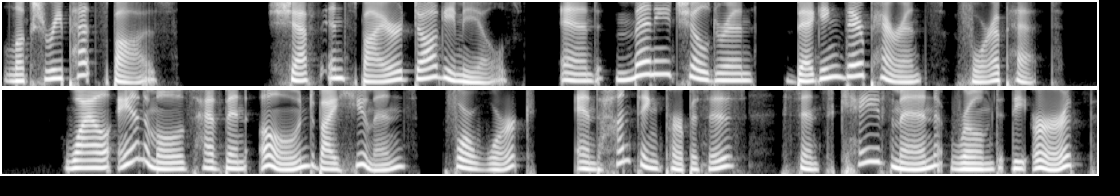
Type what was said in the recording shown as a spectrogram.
luxury pet spas, chef inspired doggy meals, and many children begging their parents for a pet. While animals have been owned by humans for work and hunting purposes since cavemen roamed the earth,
